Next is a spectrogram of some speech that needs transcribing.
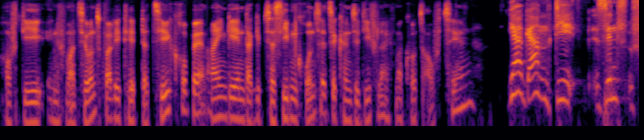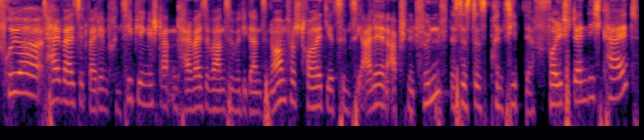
auf die Informationsqualität der Zielgruppe eingehen. Da gibt es ja sieben Grundsätze. Können Sie die vielleicht mal kurz aufzählen? Ja, gern. Die sind früher teilweise bei den Prinzipien gestanden, teilweise waren sie über die ganze Norm verstreut, jetzt sind sie alle in Abschnitt 5. Das ist das Prinzip der Vollständigkeit.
